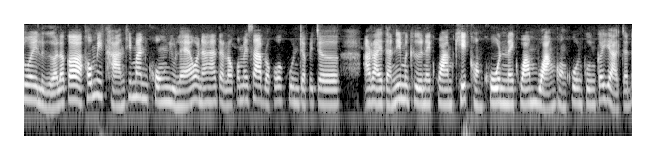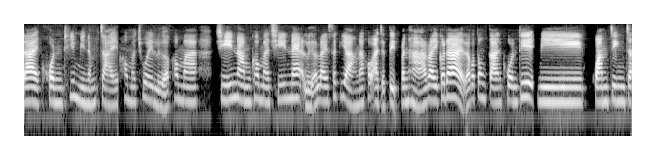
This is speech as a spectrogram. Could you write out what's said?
ช่วยเหลือ แล้วก็เขามีฐานที่มั่นคงอยู่แล้วนะคะแต่เราก็ไม่ทราบหรอกว่าคุณจะไปเจออะไร แต่นี่มันคือในความคิดของคุณในความหวังของคุณคุณก็อยากจะได้คนที่มีน้ำใจเข้ามาช่วยเหลือเข้ามาชี้นำเข้ามาชี้แนะหรืออะไรสักอย่างนะเขาอาจจะติดปัญหาอะไรก็ได้ แล้วก็ต้องการคนที่มีความจริงใจ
